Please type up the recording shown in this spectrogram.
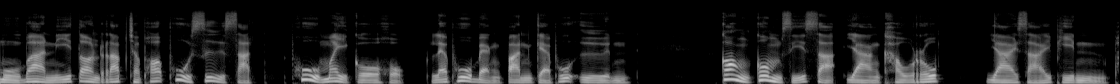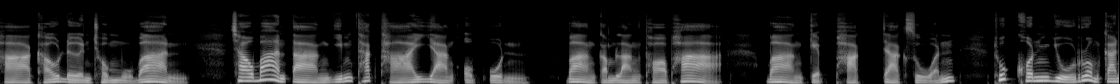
หมู่บ้านนี้ต้อนรับเฉพาะผู้ซื่อสัตย์ผู้ไม่โกหก และผู้แบ่งปันแก่ผู้อื่น ก้องก้มศีรษะอย่างเคารพยายสายพิน พาเขาเดินชมหมู่บ้าน ชาวบ้านต่างยิ้มทักทายอย่างอบอุ่น บ้างกำลังทอผ้า บ้างเก็บผักจากสวน ทุกคนอยู่ร่วมกัน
